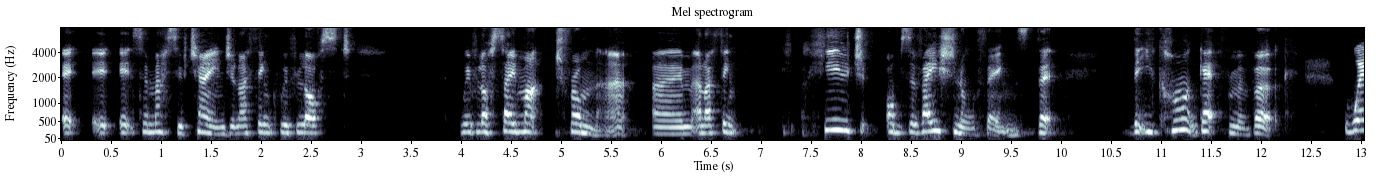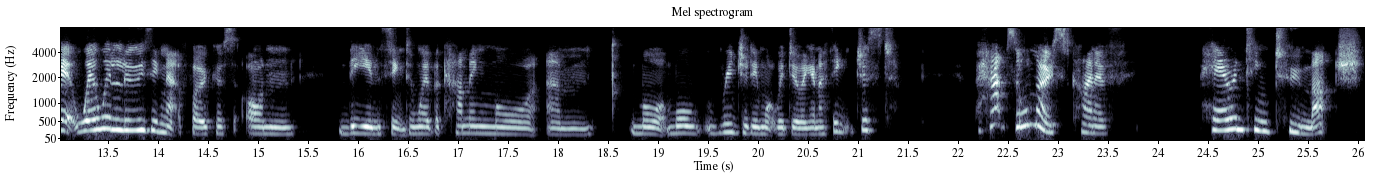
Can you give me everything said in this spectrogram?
it, it, it's a massive change, and I think we've lost we've lost so much from that. Um, and I think huge observational things that that you can't get from a book. Where where we're losing that focus on the instinct and we're becoming more um, more more rigid in what we're doing, and I think just perhaps almost kind of parenting too much,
